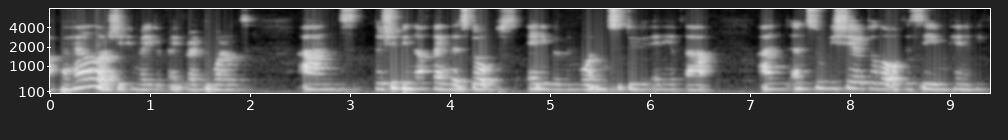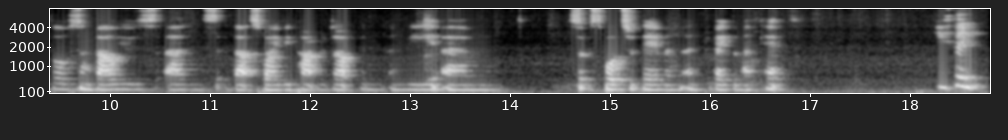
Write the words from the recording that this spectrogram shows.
up a hill, or she can ride her bike around the world. And there should be nothing that stops any woman wanting to do any of that. And, and so we shared a lot of the same kind of ethos and values, and that's why we partnered up and, and we um, sort of sponsored them and, and provide them with kit. Do you think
